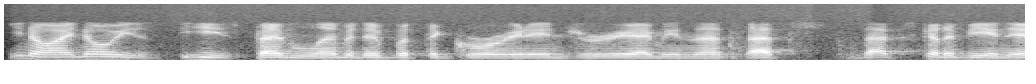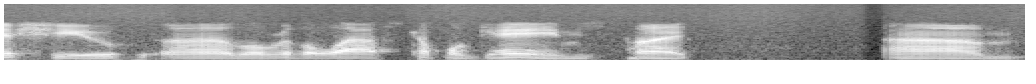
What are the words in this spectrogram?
you know, I know he's he's been limited with the groin injury. I mean, that that's that's going to be an issue um, over the last couple games. But um,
